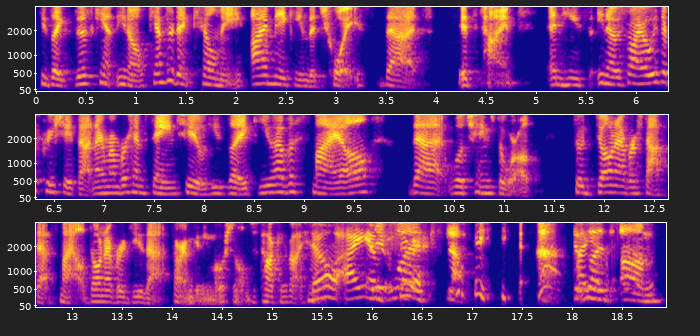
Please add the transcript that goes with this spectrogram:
He's like, This can't, you know, cancer didn't kill me. I'm making the choice that it's time. And he's, you know, so I always appreciate that. And I remember him saying too, he's like, You have a smile that will change the world. So don't ever stop that smile. Don't ever do that. Sorry, I'm getting emotional just talking about him. No, I am it too. Was. it was um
